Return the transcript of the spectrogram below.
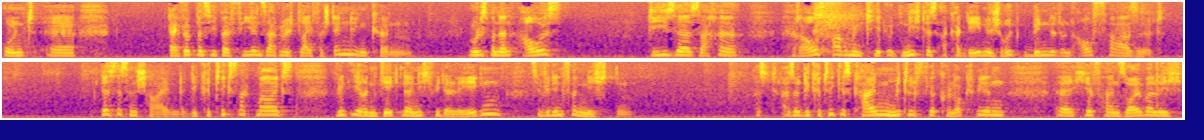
Und äh, da wird man sich bei vielen Sachen natürlich gleich verständigen können. Nur, dass man dann aus dieser Sache heraus argumentiert und nicht das akademisch rückbindet und auffaselt. Das ist das Entscheidende. Die Kritik, sagt Marx, will ihren Gegner nicht widerlegen, sie will ihn vernichten. Also die Kritik ist kein Mittel für Kolloquien, äh, hier fein säuberlich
